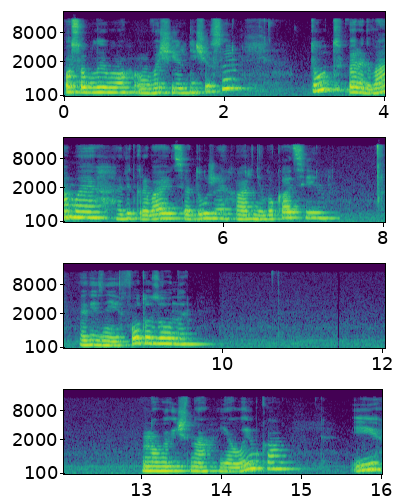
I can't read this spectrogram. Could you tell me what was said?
особливо в вечірні часи. Тут перед вами відкриваються дуже гарні локації, різні фотозони, новорічна ялинка і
